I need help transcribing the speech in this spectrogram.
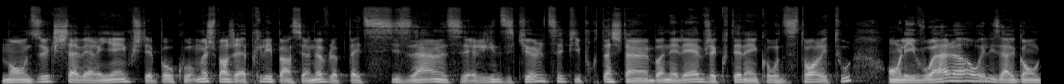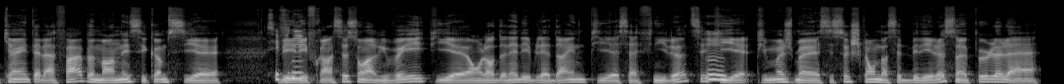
mon Dieu, que je savais rien, puis j'étais pas au courant. Moi, je pense que j'ai appris les pensionnats il peut-être six ans. C'est ridicule, tu sais. Puis pourtant, j'étais un bon élève, j'écoutais dans les cours d'histoire et tout. On les voit, là, oui, les Algonquins, telle affaire. Puis à un moment donné, c'est comme si... Euh, les, Français sont arrivés, puis euh, on leur donnait des blés d'Inde, puis euh, ça a fini là, tu sais. Mm. Puis, euh, puis moi, je me, c'est ça que je compte dans cette BD-là. C'est un peu là, la.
